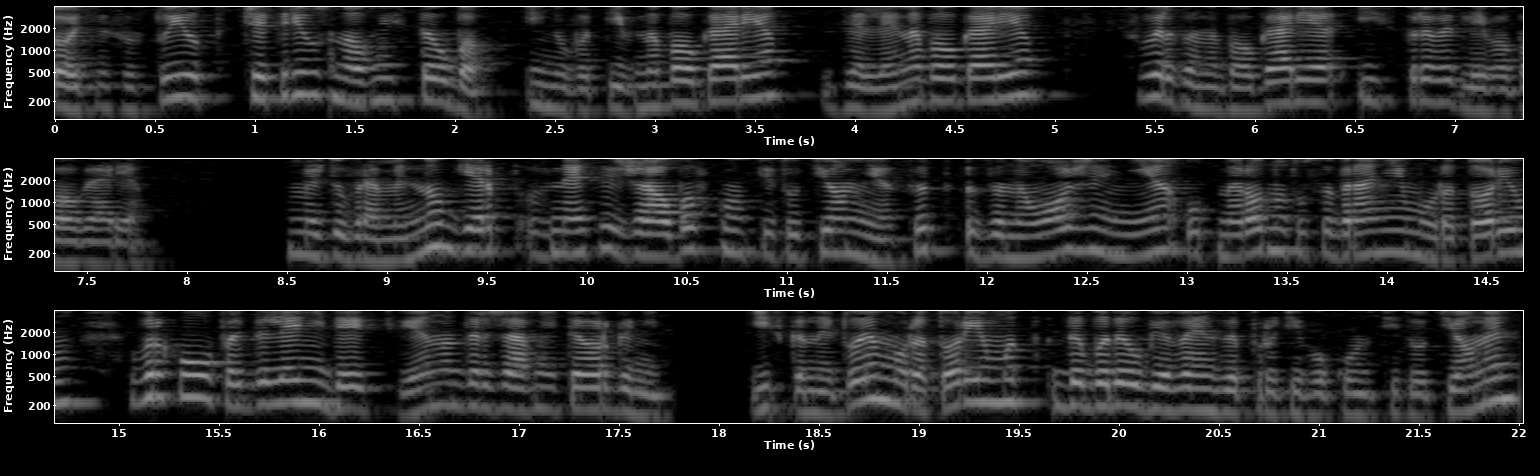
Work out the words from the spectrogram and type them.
Той се състои от четири основни стълба – иновативна България, зелена България, свързана България и справедлива България. Междувременно ГЕРБ внесе жалба в Конституционния съд за наложения от Народното събрание мораториум върху определени действия на държавните органи. Искането е мораториумът да бъде обявен за противоконституционен,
